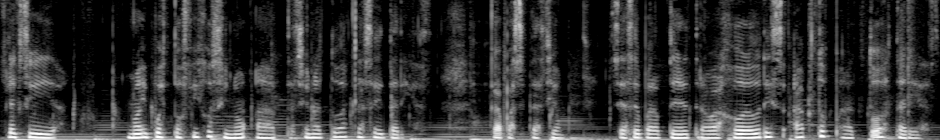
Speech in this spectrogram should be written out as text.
Flexibilidad. No hay puestos fijos, sino adaptación a toda clase de tareas. Capacitación. Se hace para obtener trabajadores aptos para todas tareas.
